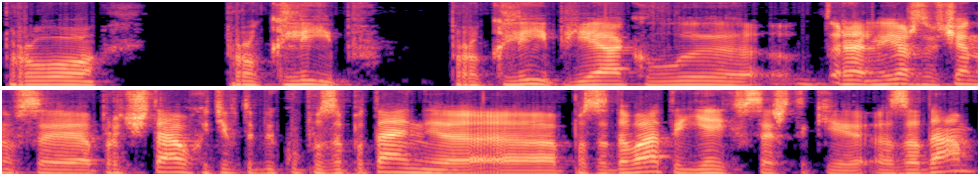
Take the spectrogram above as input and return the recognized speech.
про, про кліп. Про кліп, як ви реально, я ж звичайно все прочитав, хотів тобі купу запитань позадавати. Я їх все ж таки задам.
